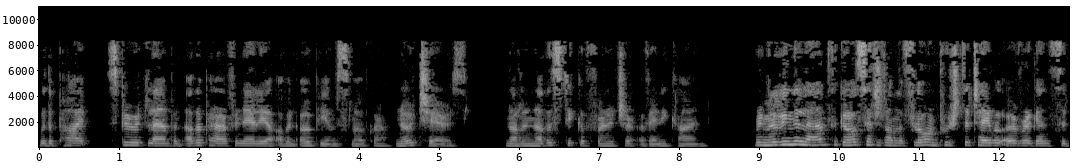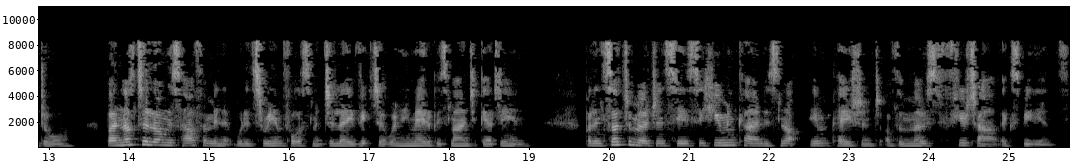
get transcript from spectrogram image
with a pipe, spirit lamp and other paraphernalia of an opium smoker. No chairs, not another stick of furniture of any kind. Removing the lamp, the girl set it on the floor and pushed the table over against the door. By not so long as half a minute would its reinforcement delay Victor when he made up his mind to get in. But in such emergencies the humankind is not impatient of the most futile expedients.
